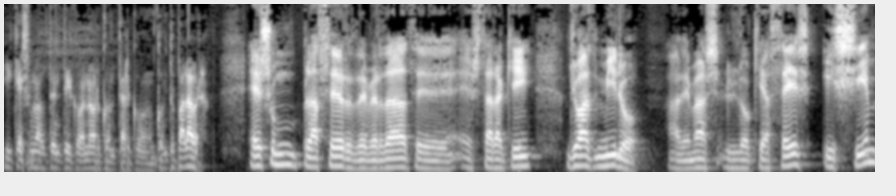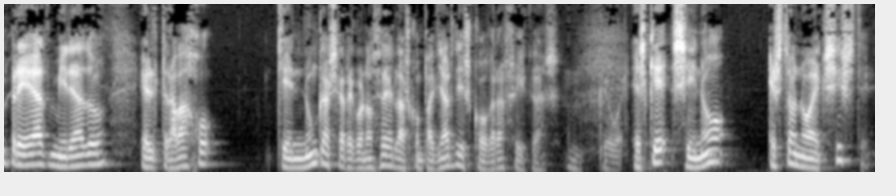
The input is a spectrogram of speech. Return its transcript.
y que es un auténtico honor contar con, tu palabra. Es un placer, de verdad, eh, estar aquí. Yo admiro, además, lo que hacéis y siempre he admirado el trabajo que nunca se reconoce en las compañías discográficas. Mm, es que si no, esto no existe.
